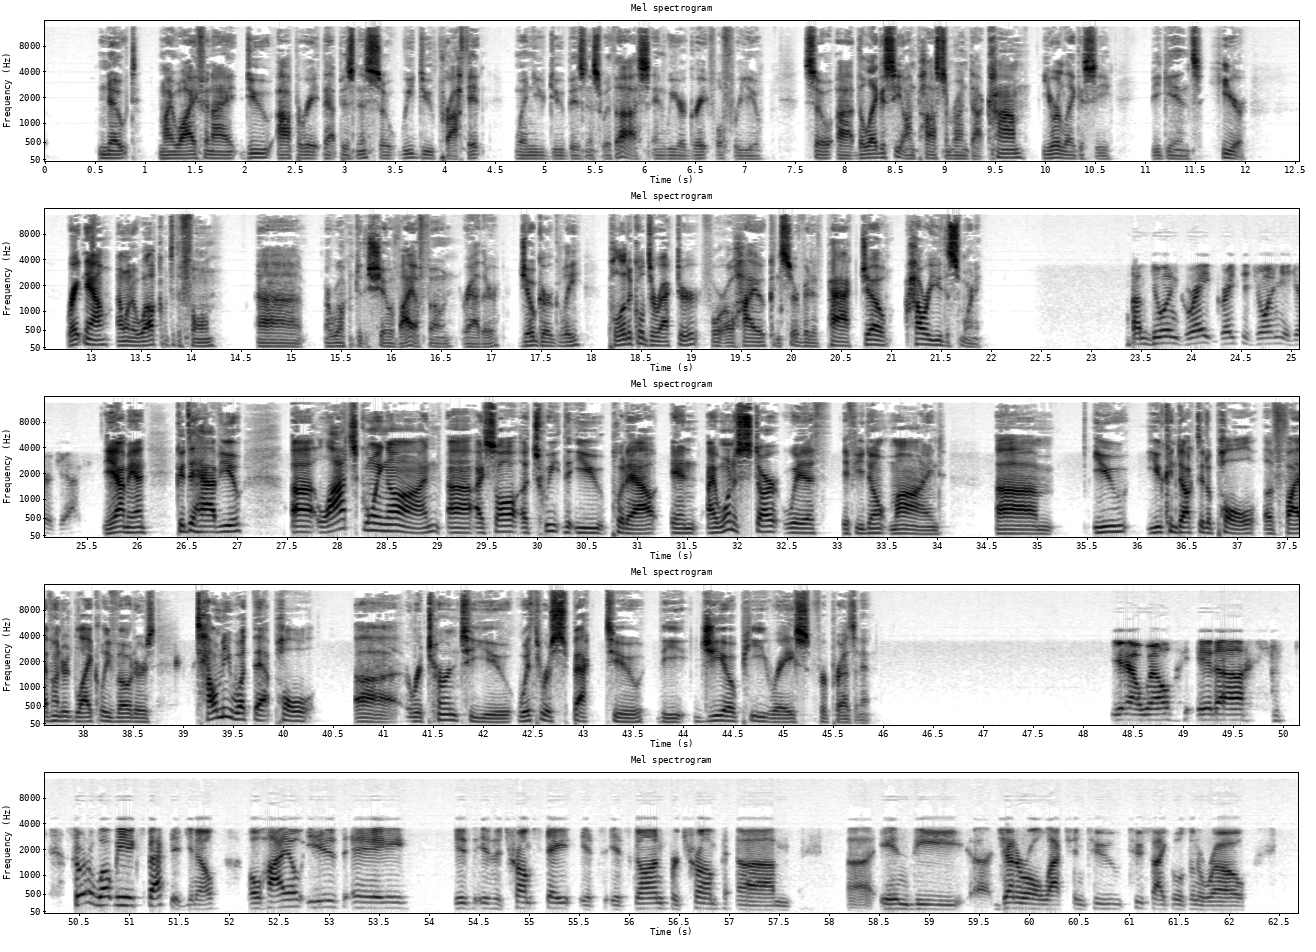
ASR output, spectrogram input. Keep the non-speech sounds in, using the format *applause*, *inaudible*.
note my wife and I do operate that business, so we do profit when you do business with us, and we are grateful for you. So, uh, the legacy on possumrun.com, your legacy begins here. Right now, I want to welcome to the phone, uh, or welcome to the show via phone, rather, Joe Gergely, political director for Ohio Conservative PAC. Joe, how are you this morning? I'm doing great. Great to join you here, Jack. Yeah, man. Good to have you. Uh, lots going on. Uh, I saw a tweet that you put out, and I want to start with, if you don't mind, um, you you conducted a poll of 500 likely voters. Tell me what that poll uh, returned to you with respect to the GOP race for president. Yeah, well, it uh, sort of what we expected. You know, Ohio is a is is a Trump state. It's it's gone for Trump um, uh, in the uh, general election two two cycles in a row,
